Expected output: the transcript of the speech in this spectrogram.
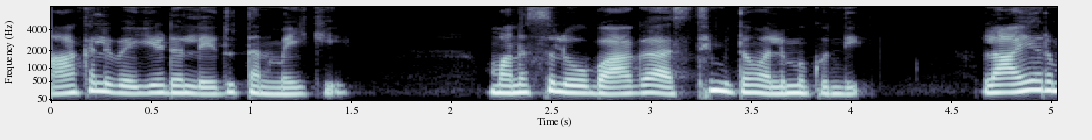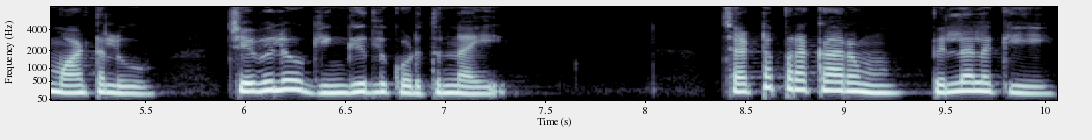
ఆకలి వెయ్యడం లేదు తన్మయ్యకి మనసులో బాగా అస్థిమితం అలుముకుంది. లాయర్ మాటలు చెవిలో గింగిర్లు కొడుతున్నాయి. చట్టప్రకారం పిల్లలకి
